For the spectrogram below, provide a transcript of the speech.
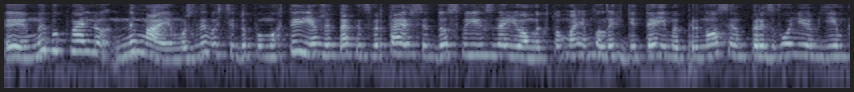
е, ми буквально не маємо можливості допомогти. Я вже так і звертаюся до своїх знайомих, хто має малих дітей. і Ми приносимо, перезвонюємо їм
